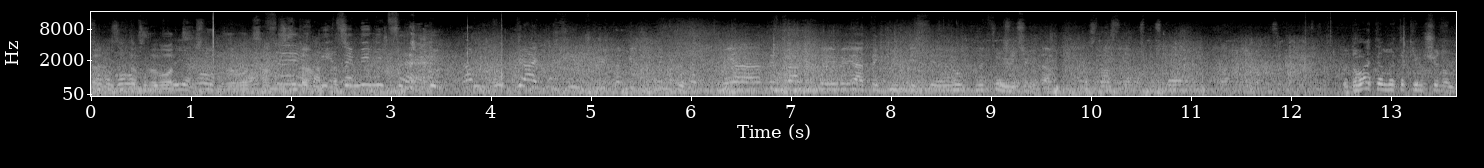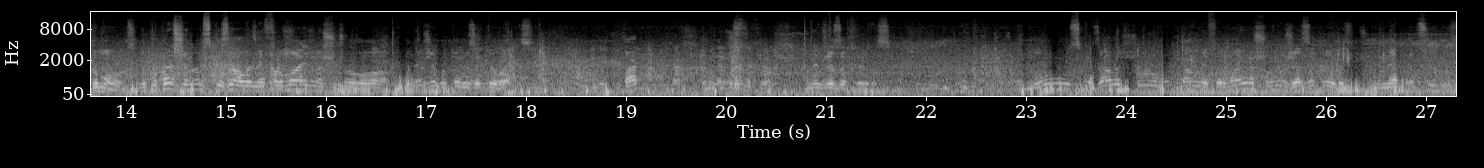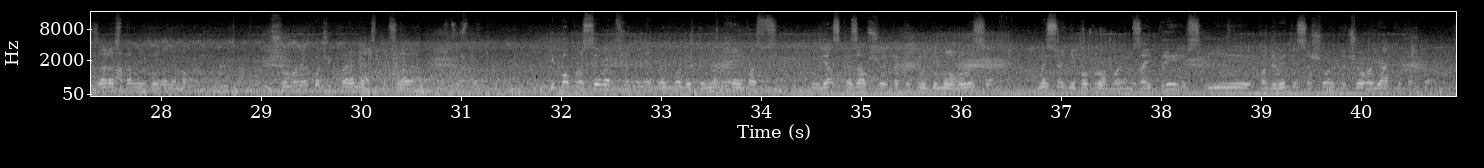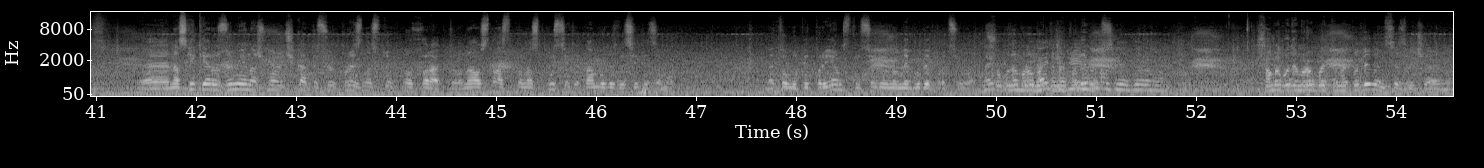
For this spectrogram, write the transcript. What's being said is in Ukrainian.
Називається Завод, завод саме там. Це, це міні-це. Там ну, 5 осіб, чоловік там більше не було. Ну, я не кажу перевіряти кількість е, рук працюючих там. То давайте ми таким чином домовимося. Ну, по-перше, нам сказали неформально, що вони вже готові закриватися. Так? Вони вже, вони вже закрилися. Ну, сказали, що от нам неформально, що вони вже закрилися, що вони не працюють, зараз там нікого немає. Що вони хочуть перенести. Це, це і попросили сьогодні не приходити мене і вас. Ну, я сказав, що так як ми домовилися, ми сьогодні попробуємо зайти і подивитися, що і до чого, як і так далі. Е, наскільки я розумію, нас може чекати сюрприз наступного характеру. На оснастку нас пустять, а там буде висіти замок. На тому підприємстві сьогодні воно не буде працювати. Що будемо робити, ми подивимося. Що ми будемо робити, ми подивимося, звичайно.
